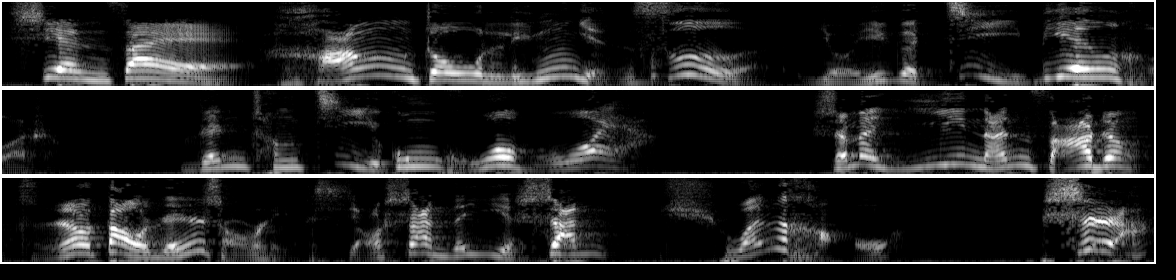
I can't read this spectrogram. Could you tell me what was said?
现在杭州灵隐寺。有一个祭奠和尚，人称济公活佛呀。什么疑难杂症，只要到人手里，小扇子一扇，全好啊！是啊，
